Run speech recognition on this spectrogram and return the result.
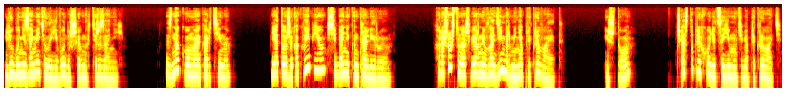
Люба не заметила его душевных терзаний. Знакомая картина. Я тоже, как выпью, себя не контролирую. Хорошо, что наш верный Владимир меня прикрывает. И что? Часто приходится ему тебя прикрывать?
